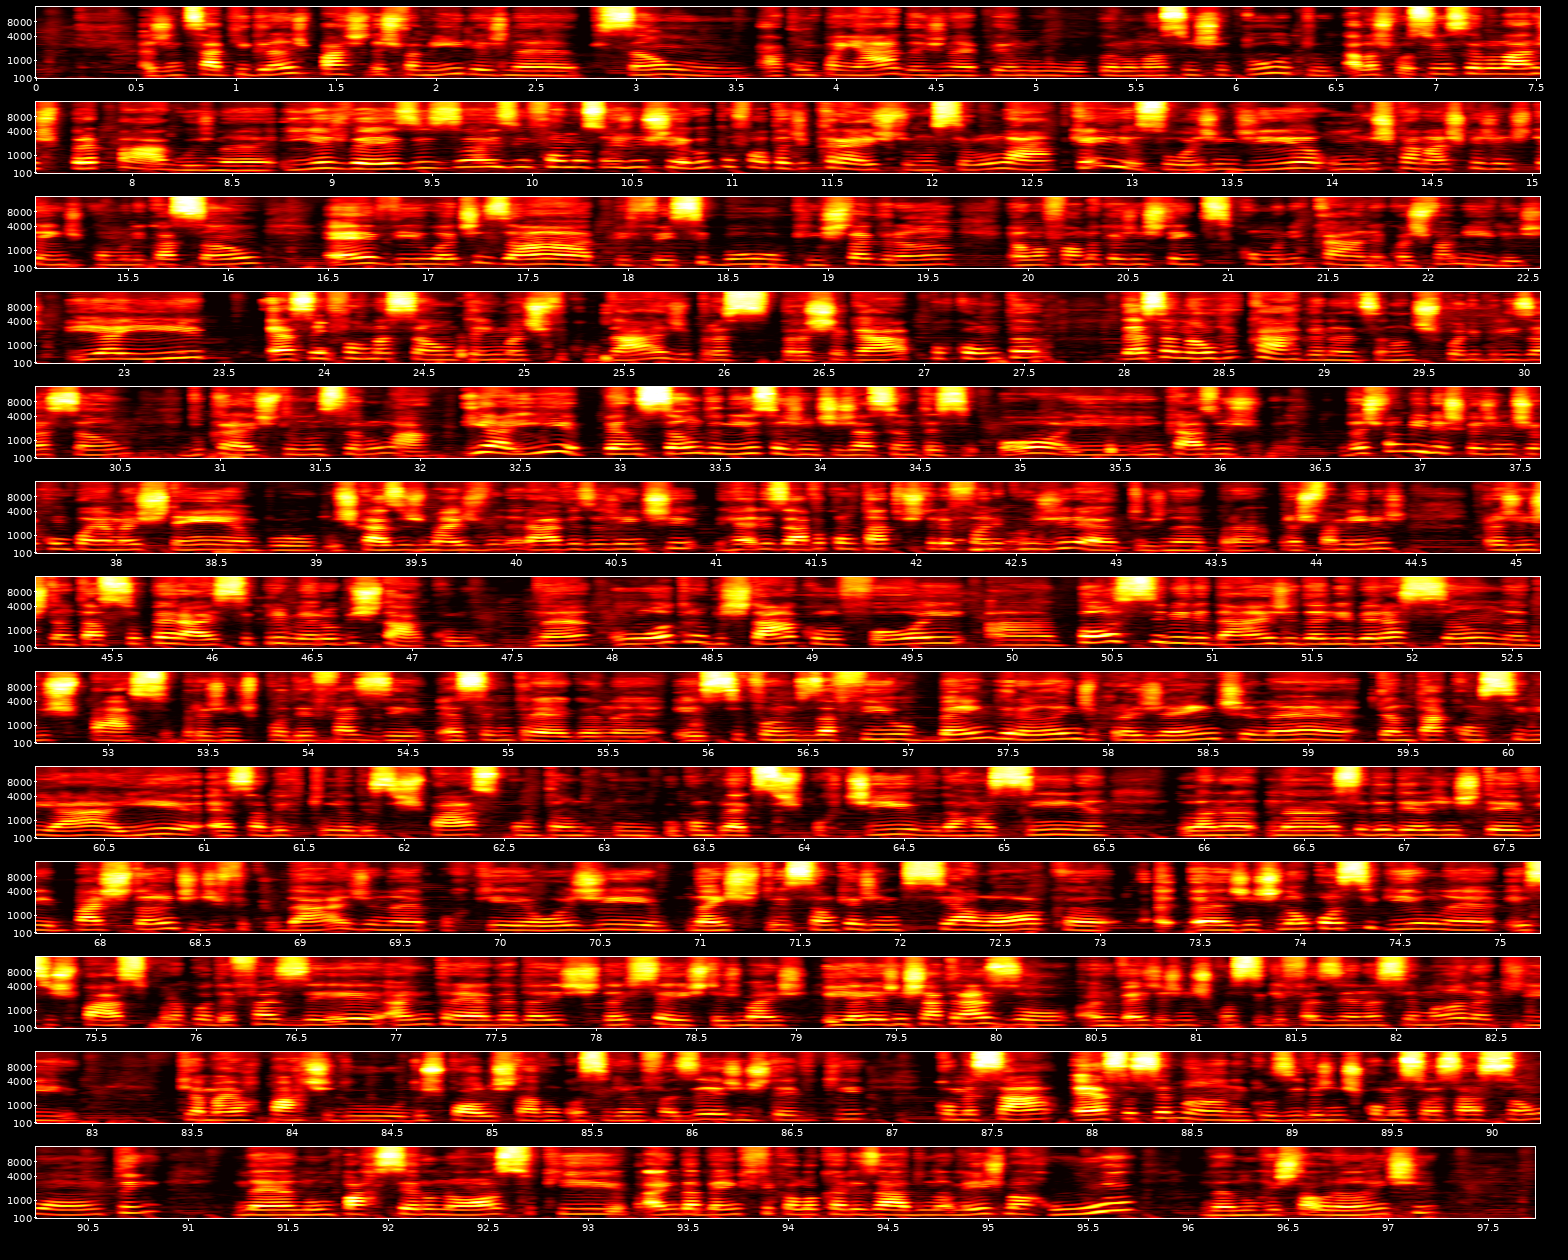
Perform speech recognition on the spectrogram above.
A gente sabe que grande parte das famílias, né, que são acompanhadas, né, pelo, pelo nosso instituto, elas possuem celulares pré-pagos, né? E às vezes as informações não chegam por falta de crédito no celular. Que é isso, hoje em dia, um dos canais que a gente tem de comunicação é via WhatsApp, Facebook, Instagram. É uma forma que a gente tem de se comunicar, né, com as famílias. E aí essa informação tem uma dificuldade para chegar por conta dessa não recarga, né? dessa não disponibilização do crédito no celular. E aí, pensando nisso, a gente já se antecipou e em casos das famílias que a gente acompanha mais tempo, os casos mais vulneráveis, a gente realizava contatos telefônicos diretos, né, para as famílias, para a gente tentar superar esse primeiro obstáculo, né? Um outro obstáculo foi a possibilidade da liberação, né, do espaço para a gente poder fazer essa entrega, né? Esse foi um desafio bem grande para a gente, né, tentar conciliar aí essa abertura desse espaço, contando com o complexo esportivo da Rocinha, Lá na, na, CDD a gente teve bastante dificuldade, né? Porque hoje na instituição que a gente se aloca, a, a gente não conseguiu, né? Esse espaço para poder fazer a entrega das, das cestas, mas e aí a gente atrasou, ao invés de a gente conseguir fazer na semana que que a maior parte do, dos polos estavam conseguindo fazer, a gente teve que começar essa semana. Inclusive, a gente começou essa ação ontem né, num parceiro nosso que ainda bem que fica localizado na mesma rua, né, num restaurante,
